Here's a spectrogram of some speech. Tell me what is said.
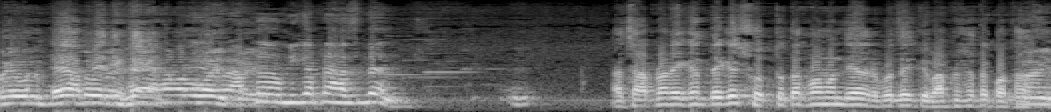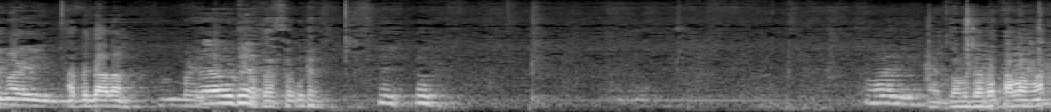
ভাই উনি এই আপনি এদিকে হ্যাঁ, কি আপনার হাজবেন্ড আচ্ছা আপনার এখান থেকে সত্যতা প্রমাণ দিয়ে দেবো। দেখবে আপনার সাথে কথা। আপনি দাঁড়ান। উঠেন। উঠেন। দরজাটা তালা মার।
